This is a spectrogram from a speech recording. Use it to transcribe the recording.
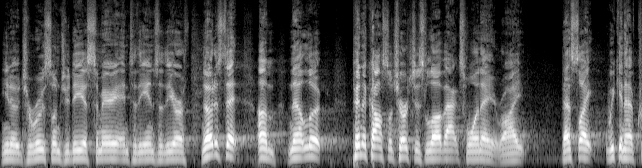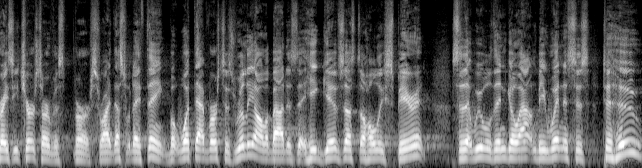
you know, Jerusalem, Judea, Samaria, and to the ends of the earth. Notice that, um, now look, Pentecostal churches love Acts 1 8, right? That's like we can have crazy church service verse, right? That's what they think. But what that verse is really all about is that he gives us the Holy Spirit so that we will then go out and be witnesses to who?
